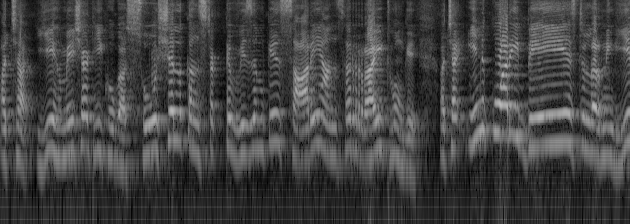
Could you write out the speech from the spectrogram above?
अच्छा ये हमेशा ठीक होगा। सोशल कंस्ट्रक्टिविज्म के सारे आंसर राइट होंगे। अच्छा इंक्वायरी बेस्ड लर्निंग ये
